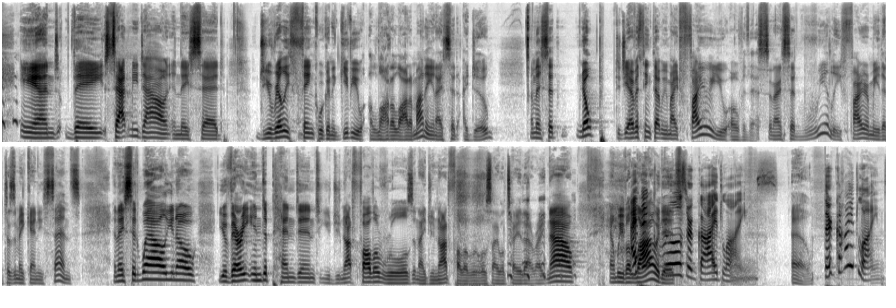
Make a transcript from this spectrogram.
and they sat me down and they said, "Do you really think we're going to give you a lot a lot of money?" And I said, "I do." And they said, Nope. Did you ever think that we might fire you over this? And I said, Really? Fire me? That doesn't make any sense. And they said, Well, you know, you're very independent. You do not follow rules. And I do not follow rules. I will tell you that right now. And we've allowed it. rules are guidelines. Oh. They're guidelines.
